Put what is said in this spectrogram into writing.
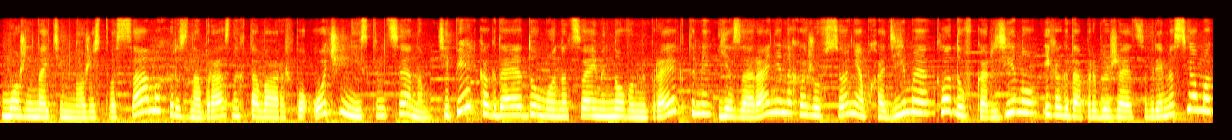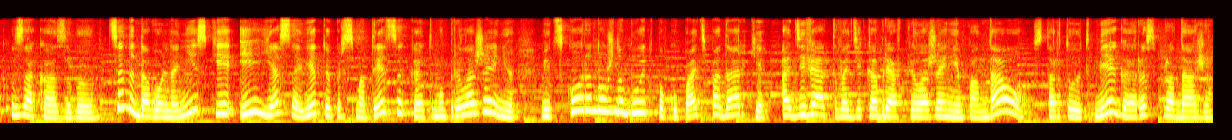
можно найти множество самых разнообразных товаров по очень низким ценам. Теперь, когда я думаю над своими новыми проектами, я заранее нахожу все необходимое, кладу в корзину и когда приближается время съемок, заказываю. Цены довольно низкие и я советую присмотреться к этому приложению, ведь скоро нужно будет покупать подарки. А 9 декабря в приложении Pandao стартует мега распродажа,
